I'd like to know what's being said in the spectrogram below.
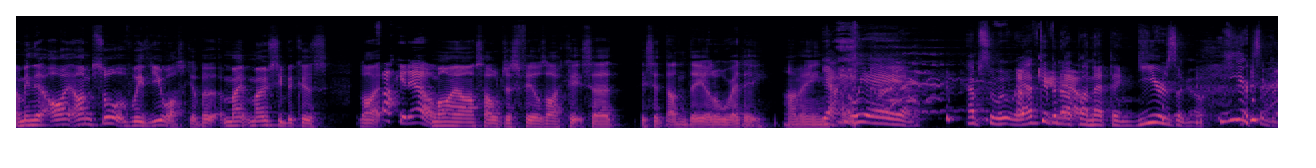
I mean, I, I'm sort of with you, Oscar, but mostly because, like, Fucking hell. my arsehole just feels like it's a it's a done deal already. I mean, yeah, oh yeah, yeah, yeah. Absolutely. I've given up on that thing years ago. Years ago.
